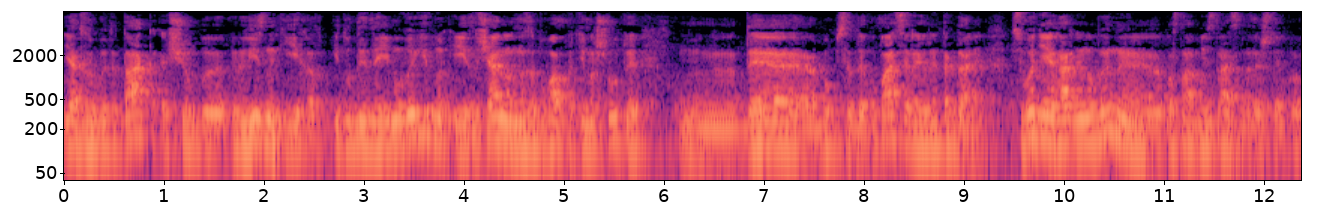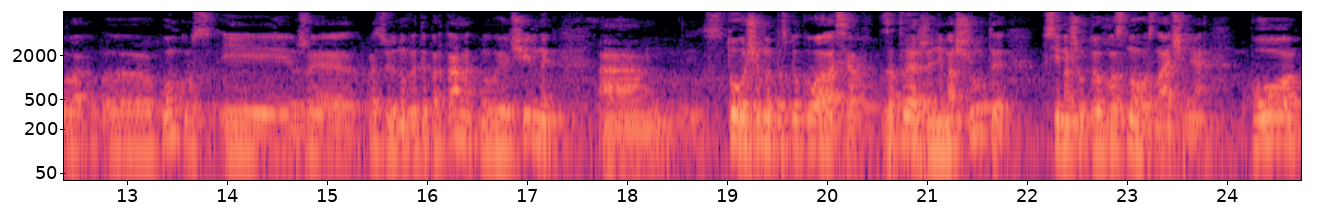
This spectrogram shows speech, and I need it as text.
як зробити так, щоб перевізник їхав і туди, де йому вигідно, і звичайно не забував про ті маршрути, де або після деокупації району і так далі. Сьогодні є гарні новини. Обласна адміністрація нарешті провела е, конкурс і вже працює новий департамент, новий очільник. З того, що ми поспілкувалися, затверджені маршрути, всі маршрути обласного значення. По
